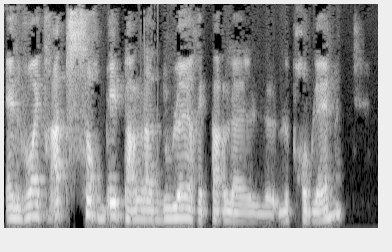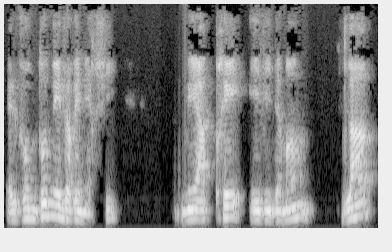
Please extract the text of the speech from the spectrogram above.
elles vont être absorbées par la douleur et par le, le problème, elles vont donner leur énergie, mais après, évidemment, là,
